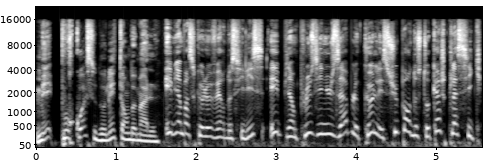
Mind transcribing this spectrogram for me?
Mais pourquoi se donner tant de mal? Eh bien parce que le verre de silice est bien plus inusable que les supports de stockage classiques.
